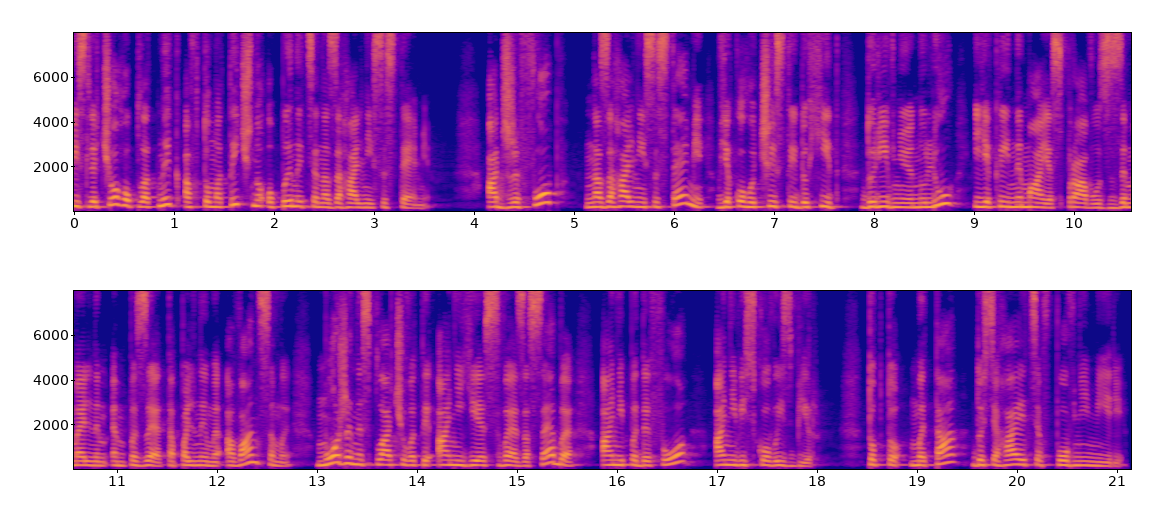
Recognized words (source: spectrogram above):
після чого платник автоматично опиниться на загальній системі. Адже ФОП На загальній системі, в якого чистий дохід дорівнює нулю і який не має справу з земельним МПЗ та пальними авансами, може не сплачувати ані ЄСВ за себе, ані ПДФО, ані військовий збір. Тобто мета досягається в повній мірі.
